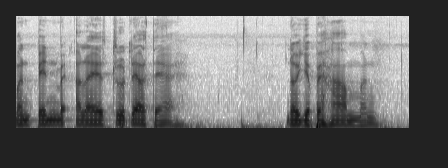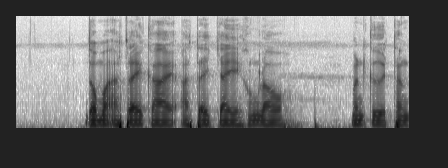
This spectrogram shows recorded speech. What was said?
มันเป็นอะไรสุดแล้วแต่ เราอย่าไปห้ามมัน เรามาอาศัยกายอาศัยใจของเรา มันเกิดทาง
